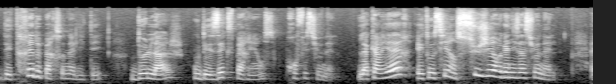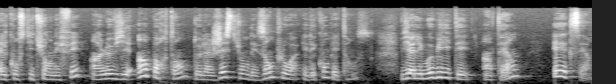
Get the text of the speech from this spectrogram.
des traits de personnalité, de l'âge ou des expériences professionnelles. La carrière est aussi un sujet organisationnel. Elle constitue en effet un levier important de la gestion des emplois et des compétences via les mobilités internes et externes.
